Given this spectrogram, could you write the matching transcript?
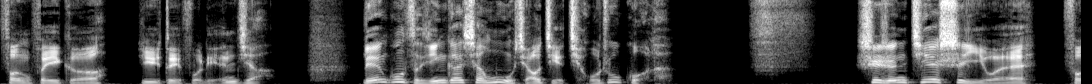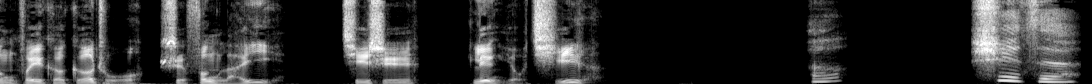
凤飞阁欲对付连家，连公子应该向穆小姐求助过了。世人皆是以为凤飞阁阁主是凤来义，其实另有其人。啊，世子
